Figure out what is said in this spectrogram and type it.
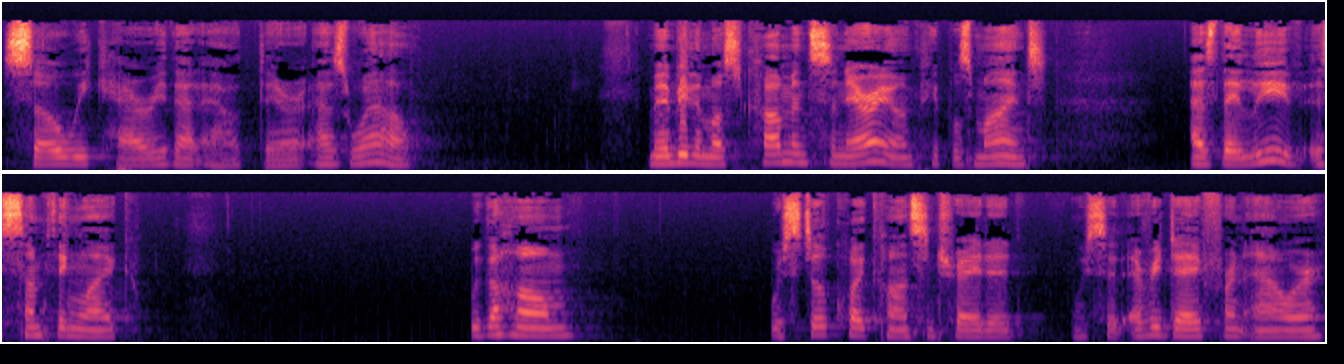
so we carry that out there as well. Maybe the most common scenario in people's minds as they leave is something like we go home, we're still quite concentrated, we sit every day for an hour,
